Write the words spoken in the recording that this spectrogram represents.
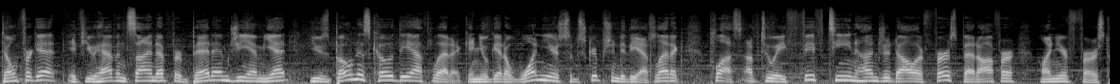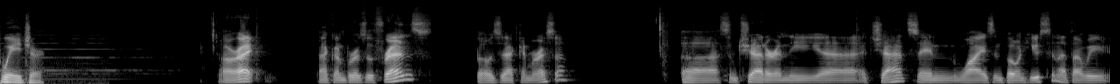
Don't forget, if you haven't signed up for BetMGM yet, use bonus code The Athletic, and you'll get a one-year subscription to The Athletic, plus up to a $1,500 first bet offer on your first wager. All right. Back on Birds with Friends. Bo, Zach, and Marissa. Uh, some chatter in the uh, chat saying why isn't Bo in Houston? I thought we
